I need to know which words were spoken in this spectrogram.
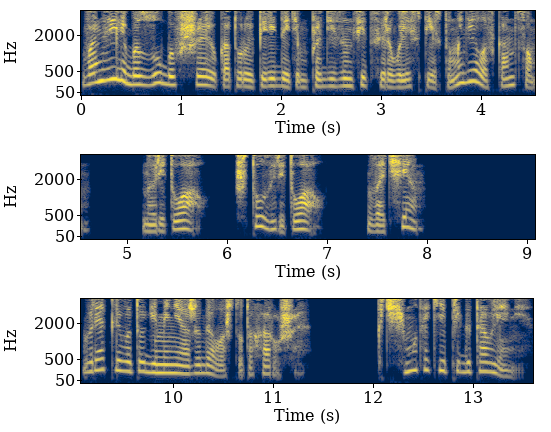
Вонзили бы зубы в шею, которую перед этим продезинфицировали спиртом, и дело с концом. Но ритуал? Что за ритуал? Зачем? Вряд ли в итоге меня ожидало что-то хорошее. К чему такие приготовления?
